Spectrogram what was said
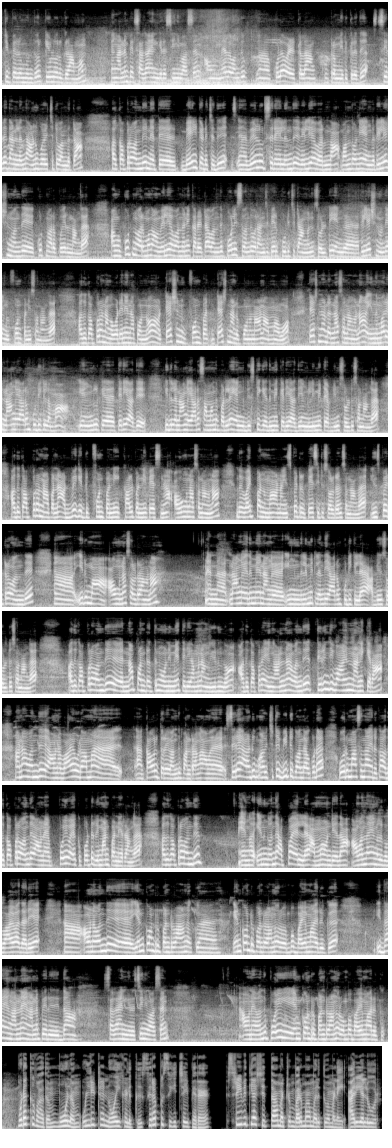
ஸ்ரீபெரும்புதூர் கீழூர் கிராமம். எங்கள் அண்ணன் பேர் சகா என்கிற சீனிவாசன். அவங்க மேலே வந்து குல வழக்கெல்லாம் குற்றம் இருக்கிறது. சிறை அனுபவிச்சுட்டு வந்துட்டான். அதுக்கப்புறம் வந்து நேற்று பெயில் கிடைச்சது. வேலூர் சிறையிலேருந்து வெளியே வந்தான். வந்தோடனே எங்கள் ரிலேஷன் வந்து கூட்டின்னு வர போயிருந்தாங்க. அவங்க கூட்டின்னு வரும்போது அவன் வெளியே வந்தோடனே கரெக்டாக வந்து போலீஸ் வந்து ஒரு அஞ்சு பேர் பிடிச்சிட்டாங்கன்னு சொல்லிட்டு எங்கள் ரிலேஷன் வந்து எங்களுக்கு ஃபோன் பண்ணி சொன்னாங்க. அதுக்கப்புறம் நாங்கள் உடனே என்ன பண்ணோம்? ஸ்டேஷனுக்கு ஃபோன் பண் ஸ்டேஷனாண்ட போனோம். நானும் அம்மாவும். ஸ்டேஷனாண்ட என்ன சொன்னாங்கன்னா இந்த மாதிரி நாங்கள் யாரும் பிடிக்கலம்மா. எங்களுக்கு தெரியாது. இதில் நாங்கள் யாரும் சம்மந்தப்படல. எங்கள் டிஸ்ட்ரிக் எதுவுமே கிடையாது. எங்கள் லிமிட் அப்படின்னு சொல்லிட்டு சொன்னாங்க. அதுக்கப்புறம் நான் பண்ணேன் அட்வொகேட்டுக்கு ஃபோன் பண்ணி கால் பண்ணி பேசினேன். அவங்க என்ன சொன்னாங்கன்னா இந்த வெயிட் பண்ணுமா நான் இன்ஸ்பெக்டருக்கு பேசிட்டு சொல்கிறேன்னு சொன்னாங்க. இன்ஸ்பெக்டரும் வந்து இருமா அவங்க என்ன சொல்கிறாங்கன்னா என்ன நாங்கள் எதுவுமே நாங்கள் இந்த லிமிட்லேருந்து யாரும் பிடிக்கல அப்படின்னு சொல்லிட்டு சொன்னாங்க. அதுக்கப்புறம் வந்து என்ன பண்ணுறதுன்னு ஒன்றுமே தெரியாமல் நாங்கள் இருந்தோம். அதுக்கப்புறம் எங்கள் அண்ணன் வந்து தெரிஞ்சு வாயின்னு நினைக்கிறான். ஆனால் வந்து அவனை வாழ விடாமல் காவல்துறை வந்து பண்ணுறாங்க அவன் சிறை அனுபவிச்சுட்டு வீட்டுக்கு வந்தால் கூட ஒரு மாதம் தான் இருக்கும் அதுக்கப்புறம் வந்து அவனை பொய் வழக்கு போட்டு ரிமாண்ட் பண்ணிடுறாங்க. அதுக்கப்புறம் வந்து எங்கள் எனக்கு வந்து அப்பா இல்லை அம்மா ஒண்டியே தான் அவன் தான் எங்களுக்கு வாழ்வாதாரே அவனை வந்து என்கவுண்ட்ரு பண்ணுறாங்கன்னு என்கவுண்ட்ரு பண்ணுறாங்கன்னு ரொம்ப பயமாக இருக்குது இதுதான் எங்கள் அண்ணன் எங்கள் அண்ணன் பேர் இதுதான் சகா என்கிற சீனிவாசன். அவனை வந்து போய் என்கவுண்ட்ரு பண்ணுறான்னு ரொம்ப பயமாக இருக்குது முடக்குவாதம் மூலம் உள்ளிட்ட நோய்களுக்கு சிறப்பு சிகிச்சை பெற ஸ்ரீவித்யா சித்தா மற்றும் வர்மா மருத்துவமனை அரியலூர்.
